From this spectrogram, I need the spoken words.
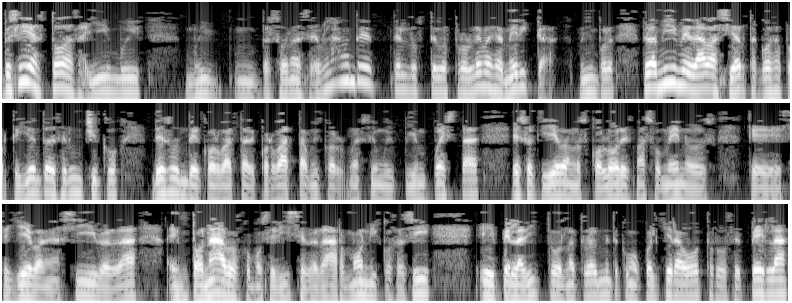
pues ellas todas allí muy, muy mm, personas hablaban de, de, los de los problemas de América muy importante pero a mí me daba cierta cosa porque yo entonces era un chico de esos de corbata de corbata muy así muy bien puesta eso que llevan los colores más o menos que se llevan así verdad entonados como se dice verdad armónicos así y peladito naturalmente como cualquiera otro se pela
